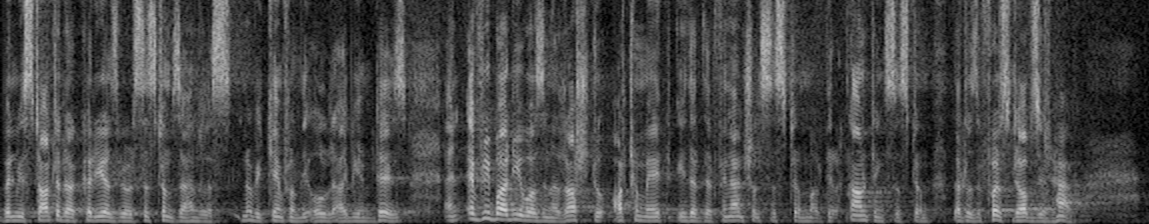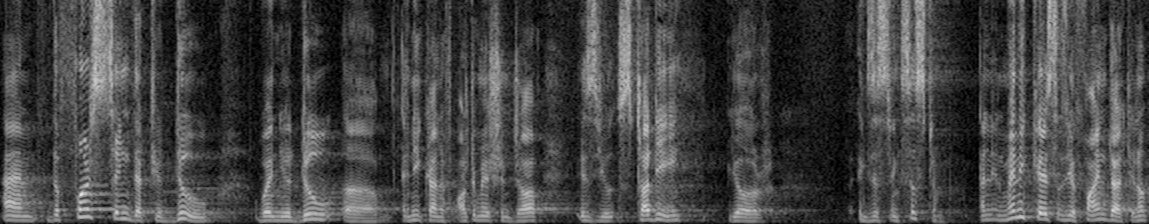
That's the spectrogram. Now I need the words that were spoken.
when we started our careers, we were systems analysts. You know, we came from the old IBM days, and everybody was in a rush to automate either their financial system or their accounting system. That was the first jobs you'd have. And the first thing that you do when you do uh, any kind of automation job is you study your existing system. And in many cases, you find that you know,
